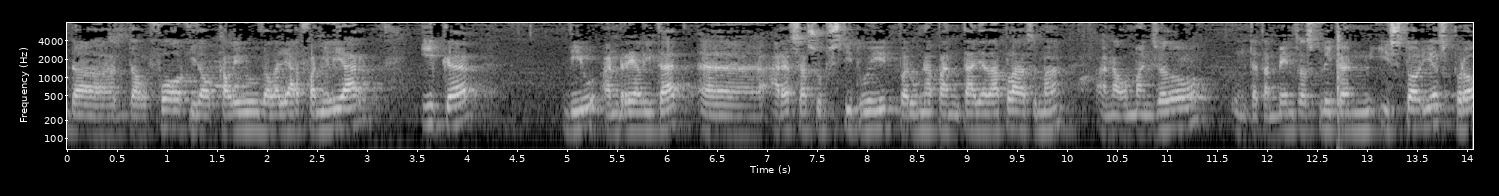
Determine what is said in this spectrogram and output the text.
de, del foc i del caliu de la llar familiar i que diu en realitat eh, ara s'ha substituït per una pantalla de plasma en el menjador on també ens expliquen històries però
